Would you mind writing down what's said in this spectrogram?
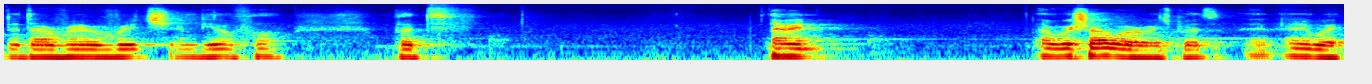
that are very rich and beautiful. But, I mean, I wish I were rich, but anyway,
